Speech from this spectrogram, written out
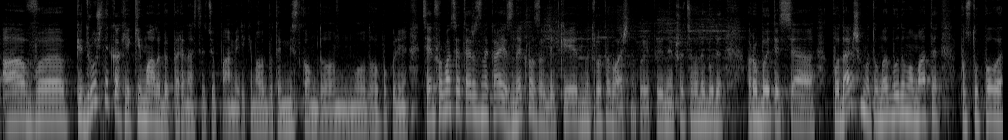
а в підручниках, які мали би перенести цю пам'ять, які мали бути містком до молодого покоління, ця інформація теж зникає, зникла завдяки Дмитру Табачнику. Відповідно, якщо цього не буде робитися подальшому, то ми будемо мати поступове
